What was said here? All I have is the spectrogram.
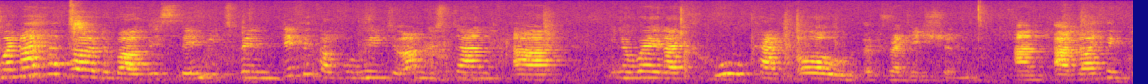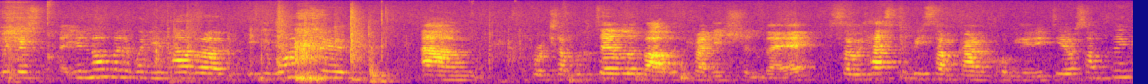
when I have heard about this thing, it's been difficult for me to understand, uh, in a way, like who can own a tradition. And, and I think because you normally when you have a, if you want to, um, for example, tell about a tradition there, so it has to be some kind of community or something.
